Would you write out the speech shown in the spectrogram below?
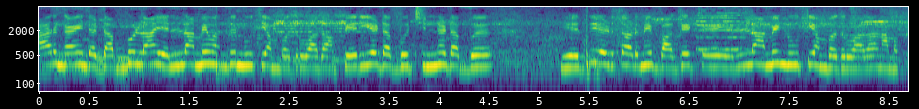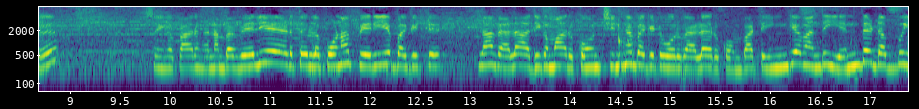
பாருங்கள் இந்த டப்புலாம் எல்லாமே வந்து நூற்றி ஐம்பது ரூபா தான் பெரிய டப்பு சின்ன டப்பு எது எடுத்தாலுமே பக்கெட்டு எல்லாமே நூற்றி ஐம்பது ரூபா தான் நமக்கு. ஸோ இங்கே பாருங்கள் நம்ம வெளியே இடத்துல போனால் பெரிய பக்கெட்டுலாம் விலை அதிகமாக இருக்கும். சின்ன பக்கெட் ஒரு விலை இருக்கும். பட் இங்கே வந்து எந்த டப்பு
